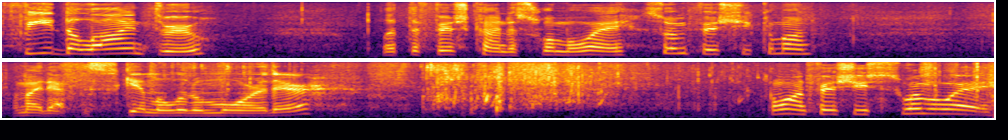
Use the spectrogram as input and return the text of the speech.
to feed the line through. Let the fish kind of swim away. Swim fishy, come on. I might have to skim a little more there. Come on, fishy, swim away.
